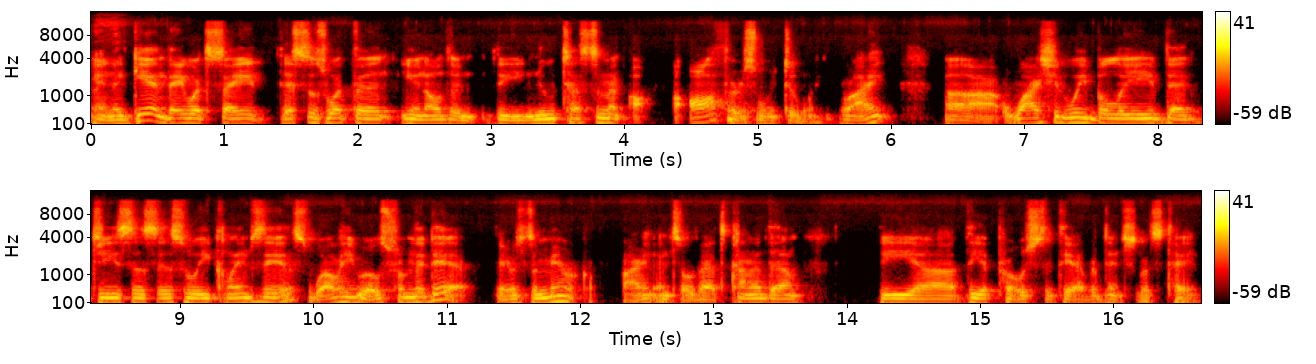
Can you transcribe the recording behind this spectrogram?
And again, they would say this is what the you know the the New Testament authors were doing, right? Uh, why should we believe that Jesus is who he claims he is? Well, he rose from the dead. There's the miracle, right? And so that's kind of the the uh, the approach that the evidentialists take.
